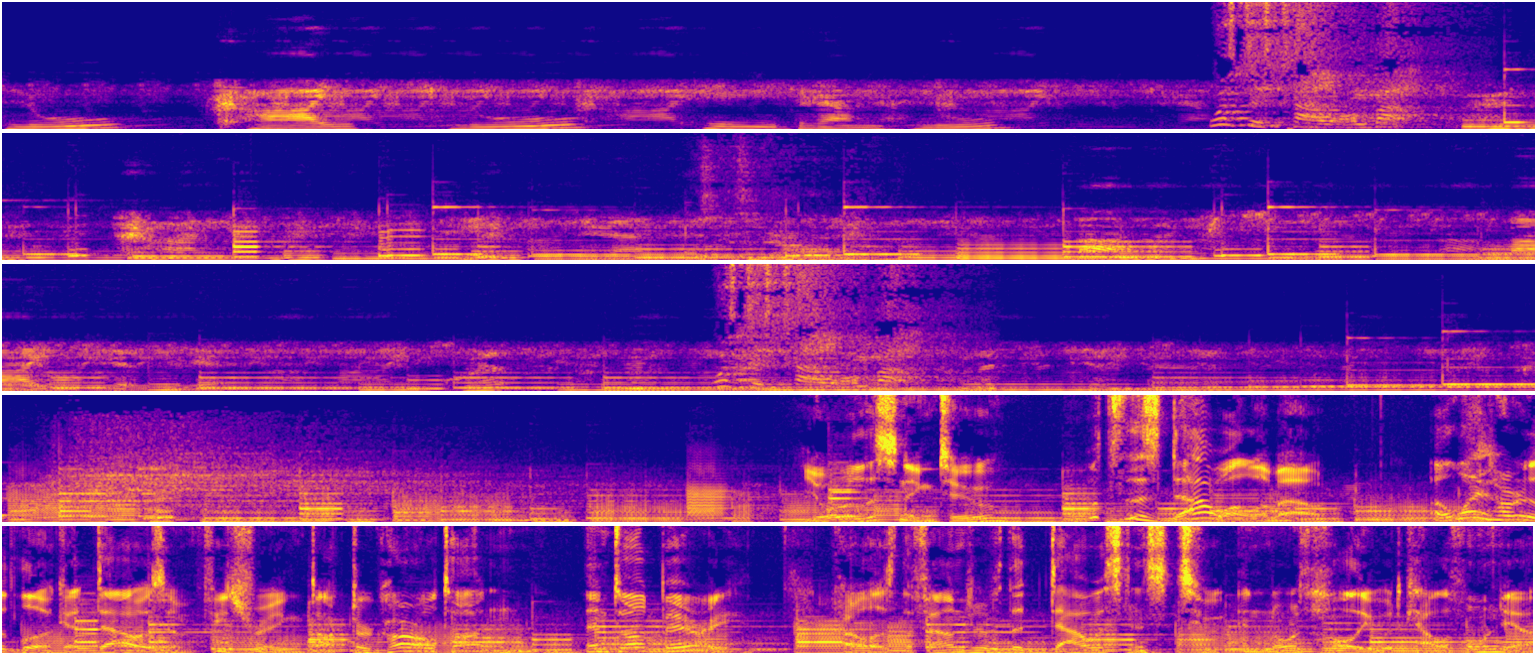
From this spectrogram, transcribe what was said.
hlu, kai hlu, hlu. What's this towel all about? You're listening to What's This Tao All About? A lighthearted look at Taoism featuring Dr. Carl Totten and Todd Perry. Carl is the founder of the Taoist Institute in North Hollywood, California.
